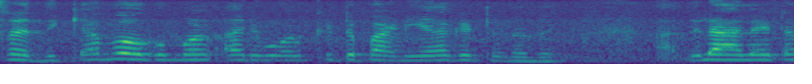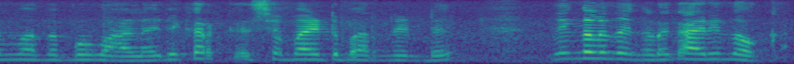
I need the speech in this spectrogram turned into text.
ശ്രദ്ധിക്കാൻ പോകുമ്പോൾ അനുമോൾക്കിട്ട് പണിയാണ് കിട്ടുന്നത്. അത് ലാലേട്ടൻ വന്നപ്പോൾ വളരെ കർക്കശമായിട്ട് പറഞ്ഞിട്ടുണ്ട്. നിങ്ങൾ നിങ്ങളുടെ കാര്യം നോക്കാം.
